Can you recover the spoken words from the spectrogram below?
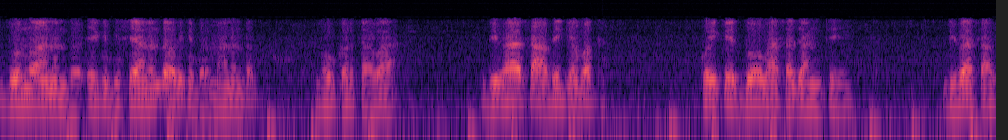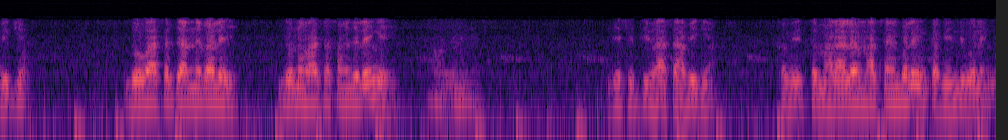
दोनों आनंद एक विषय आनंद और एक ब्रह्मानंद भोग करता हुआ द्विभाषा अभिज्ञवत कोई के दो भाषा जानते हैं। द्विभाषा अभिज्ञ। दो भाषा जानने वाले दोनों भाषा समझ लेंगे? जैसे द्विभाषा अभिज्ञ। कभी तो मलयालम भाषा में बोलेंगे कभी हिंदी बोलेंगे।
